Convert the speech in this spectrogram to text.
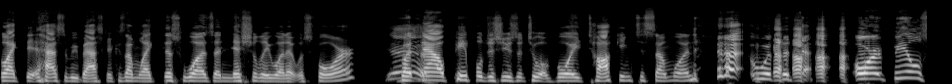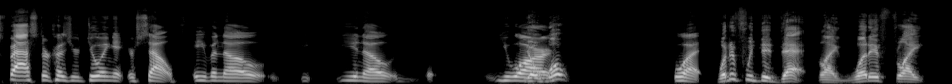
like it has to be basket because I'm like, this was initially what it was for, yeah. but now people just use it to avoid talking to someone with the che- or it feels faster because you're doing it yourself, even though you know you are Yo, what what what if we did that? Like, what if like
